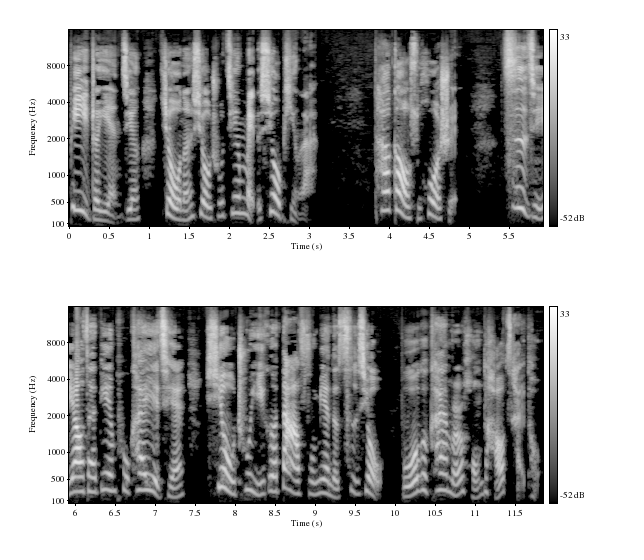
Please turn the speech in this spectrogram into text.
闭着眼睛就能绣出精美的绣品来。她告诉祸水，自己要在店铺开业前绣出一个大幅面的刺绣。博个开门红的好彩头。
